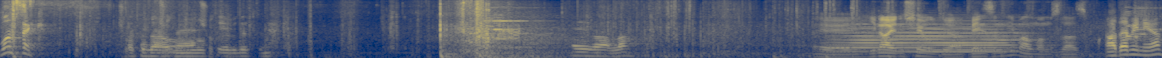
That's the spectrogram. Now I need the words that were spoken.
One sec. Çok daha Çok onu iyi. lootlayabilirsin. Eyvallah. Ee, yine aynı şey oldu ya. Benzinliği mi almamız lazım? Adam iniyor.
